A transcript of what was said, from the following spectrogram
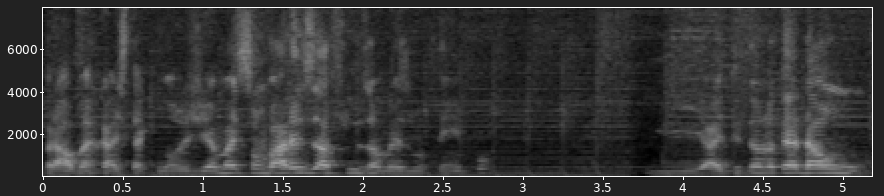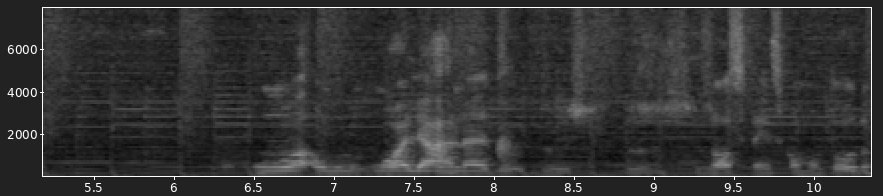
para o mercado de tecnologia, mas são vários desafios ao mesmo tempo. E aí tentando até dar um, um, um olhar né, do, dos, dos, dos, nossos clientes como um todo.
